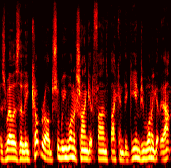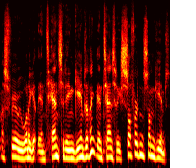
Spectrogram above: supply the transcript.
as well as the League Cup, Rob. So we want to try and get fans back into games. We want to get the atmosphere. We want to get the intensity in games. I think the intensity suffered in some games.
